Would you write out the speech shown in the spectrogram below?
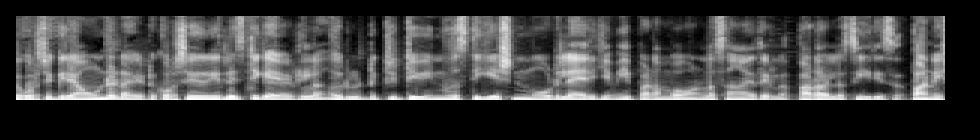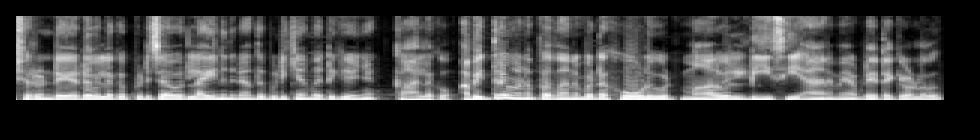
സോ കുറച്ച് ഗ്രൗണ്ടഡ് ആയിട്ട് കുറച്ച് റിയലിസ്റ്റിക് ആയിട്ടുള്ള ഒരു ഡിറ്റക്റ്റീവ് ഇൻവെസ്റ്റിഗേഷൻ മോഡിലായിരിക്കും ഈ പടം പോകാനുള്ള സാധ്യതയുള്ള പടമല്ല സീരീസ് പണിഷറും ഡേ ഡെവലൊക്കെ പിടിച്ച ഒരു ലൈൻ ഇതിനകത്ത് പിടിക്കാൻ പറ്റി കഴിഞ്ഞാൽ കാലക്കും. അപ്പോൾ ഇത്രയുമാണ് പ്രധാനപ്പെട്ട Hollywood Marvel D C anime update ഒക്കെ ഉള്ളത്.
